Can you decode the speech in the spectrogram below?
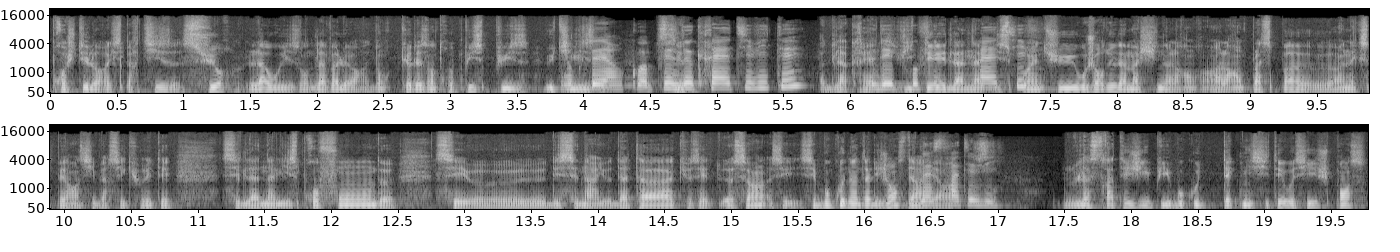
projeter leur expertise sur là où ils ont de la valeur. Donc que les entreprises puissent utiliser. Donc quoi? Plus de créativité? De la créativité, de l'analyse pointue. Aujourd'hui, la machine, elle ne remplace pas un expert en cybersécurité. C'est de l'analyse profonde, c'est des scénarios d'attaque, c'est beaucoup d'intelligence derrière. La stratégie la stratégie, puis beaucoup de technicité aussi, je pense.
